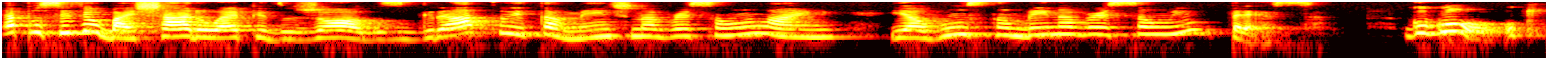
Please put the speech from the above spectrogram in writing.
É possível baixar o app dos jogos gratuitamente na versão online e alguns também na versão impressa. Gugu, o que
